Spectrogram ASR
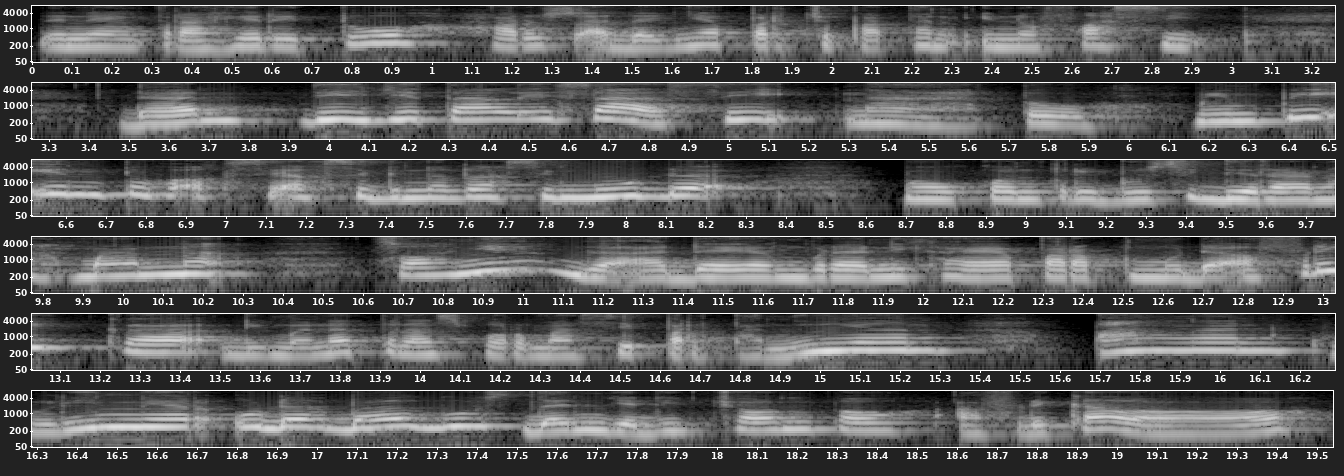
Dan yang terakhir itu harus adanya percepatan inovasi dan digitalisasi. Nah tuh, mimpiin tuh aksi-aksi generasi muda mau kontribusi di ranah mana. Soalnya nggak ada yang berani kayak para pemuda Afrika, di mana transformasi pertanian, pangan, kuliner udah bagus dan jadi contoh Afrika loh.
